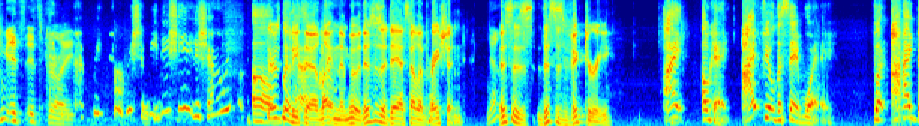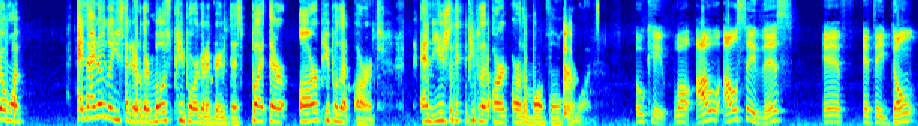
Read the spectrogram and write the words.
It's, it's great. we, we should initiate it, shall we? Um, There's no but need to lighten the mood. This is a day of celebration. Yeah. This is this is victory. I okay. I feel the same way, but I don't want. And I know that you said it earlier. Most people are going to agree with this, but there are people that aren't, and usually the people that aren't are the more vocal ones. Okay, well, I'll, I'll say this. If, if they don't,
